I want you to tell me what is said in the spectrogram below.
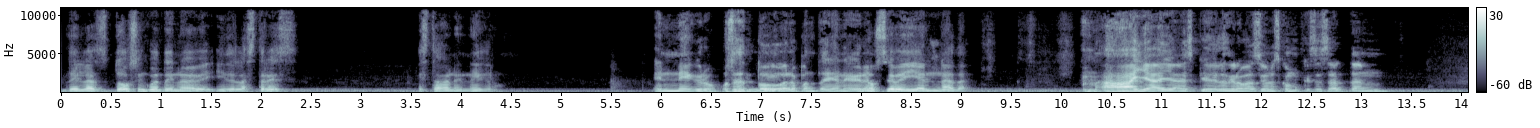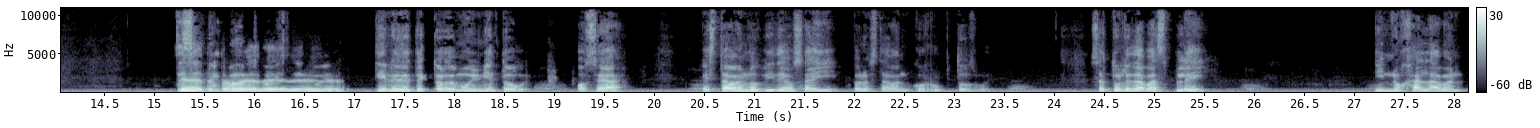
de las 2.59 y de las 3 estaban en negro. ¿En negro? O sea, toda la pantalla negra. No se veía nada. Ah, ya, ya, es que las grabaciones como que se saltan. Tiene detector de, Tiene detector de movimiento, güey. O sea, estaban los videos ahí, pero estaban corruptos, güey. O sea, tú le dabas play y no jalaban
